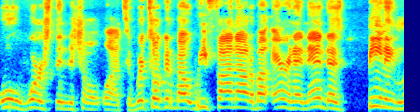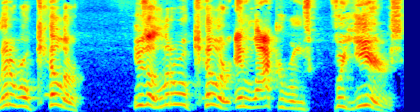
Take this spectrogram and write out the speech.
or worse than Deshaun Watson. We're talking about we found out about Aaron Hernandez being a literal killer. He was a literal killer in locker rooms for years.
